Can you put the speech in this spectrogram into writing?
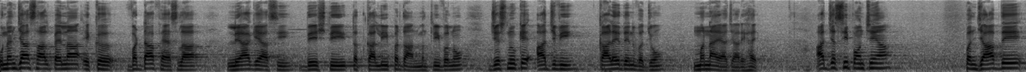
49 ਸਾਲ ਪਹਿਲਾਂ ਇੱਕ ਵੱਡਾ ਫੈਸਲਾ ਲਿਆ ਗਿਆ ਸੀ ਦੇਸ਼ ਦੀ ਤਤਕਾਲੀ ਪ੍ਰਧਾਨ ਮੰਤਰੀ ਵੱਲੋਂ, ਜਿਸ ਨੂੰ ਕਿ ਅੱਜ ਵੀ ਕਾਲੇ ਦਿਨ ਵਜੋਂ ਮਨਾਇਆ ਜਾ ਰਿਹਾ ਹੈ। ਅੱਜ ਅਸੀਂ ਪਹੁੰਚੇ ਹਾਂ ਪੰਜਾਬ ਦੇ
